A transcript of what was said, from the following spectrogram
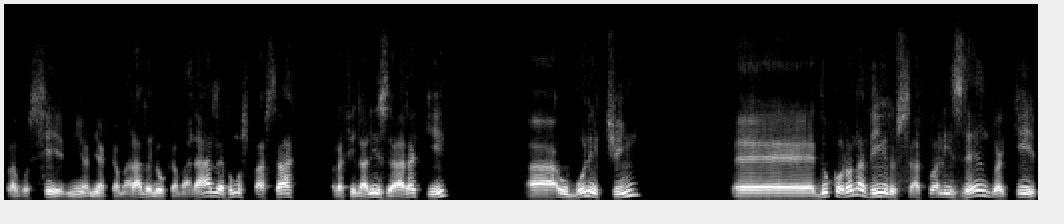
para você, minha, minha camarada, meu camarada, vamos passar para finalizar aqui o boletim é, do coronavírus, atualizando aqui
